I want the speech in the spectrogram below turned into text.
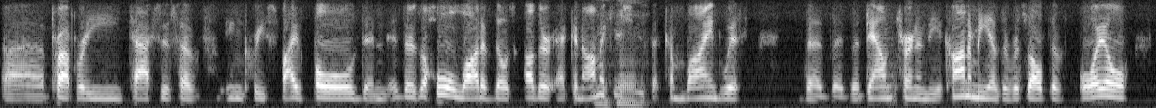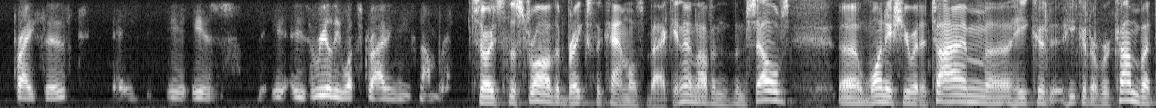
uh, property taxes have increased fivefold, and there's a whole lot of those other economic mm-hmm. issues that combined with the, the, the downturn in the economy as a result of oil prices is is really what's driving these numbers. So it's the straw that breaks the camel's back. In and of themselves, uh, one issue at a time, uh, he could he could overcome, but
